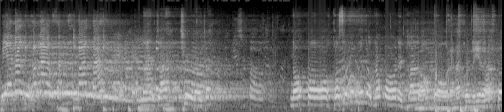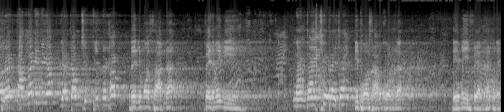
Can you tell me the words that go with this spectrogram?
เมียนั่งอยู่ข้างล่างสำนึกบ้างนะนางจ๊ะชื่ออะไรจ๊ะชื่อปอค่ะน้องปอขอเสียงปรบมือให้กับน้องปอหน่อยครับน้องปอนะฮะคนนี้นะน้อฮะงปอเลยจำไว้ดีนะครับ อย่าจำชื่อผิดนะครับ เรียนอยู่มสามนะแฟนยังไม่มี นางจ้าชื่ออะไรจ้ามีผัวสามคนแล้วเดไม่มีแฟนนะคนนี้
